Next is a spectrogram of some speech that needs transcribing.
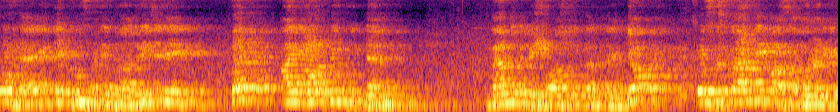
ਉਹ ਹੈ ਕਿ ਦੇਖੋ ਸਾਡੇ ਬਰਾਦਰੀ ਚ ਨੇ but I don't do to them ਮੈਂ ਉਹਨਾਂ ਤੇ ਵਿਸ਼ਵਾਸ ਨਹੀਂ ਕਰਦਾ। ਕਿਉਂ? ਉਹ ਸਰਕਾਰ ਦੀ ਭਾਸ਼ਾ ਬੋਲਣਗੇ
